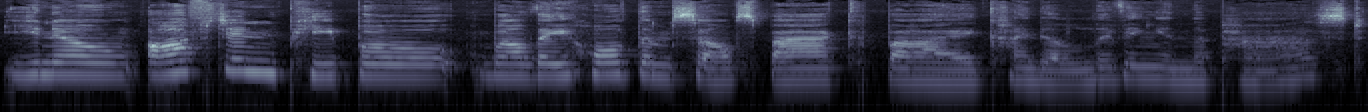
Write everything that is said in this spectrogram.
you know, often people, well, they hold themselves back by kind of living in the past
